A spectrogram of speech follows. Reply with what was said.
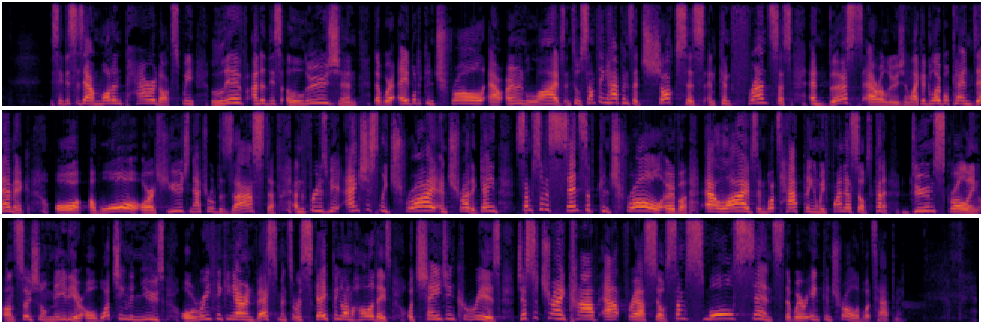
You see, this is our modern paradox. We live under this illusion that we're able to control our own lives until something happens that shocks us and confronts us and bursts our illusion, like a global pandemic or a war or a huge natural disaster. And the fruit is we anxiously try and try to gain some sort of sense of control over our lives and what's happening. And we find ourselves kind of doom scrolling on social media or watching the news or rethinking our investments or escaping on holidays or changing careers just to try and carve out for ourselves some small sense that we're in control of what's happening.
